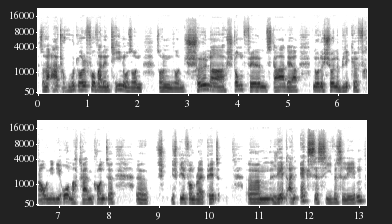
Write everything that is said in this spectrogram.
so eine Art Rudolfo Valentino, so ein, so ein, so ein schöner Stummfilmstar, der nur durch schöne Blicke Frauen in die Ohnmacht treiben konnte äh, gespielt von Brad Pitt, ähm, lebt ein exzessives Leben.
